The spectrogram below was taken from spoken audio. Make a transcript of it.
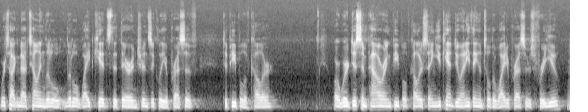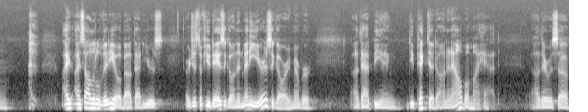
We're talking about telling little little white kids that they're intrinsically oppressive to people of color. Or we're disempowering people of color, saying you can't do anything until the white oppressors free you. Mm. I, I saw a little video about that years, or just a few days ago, and then many years ago, I remember uh, that being depicted on an album I had uh, there was a,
